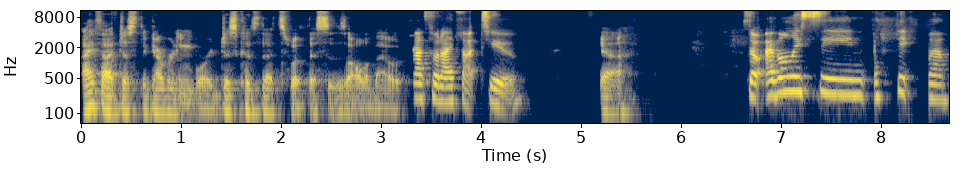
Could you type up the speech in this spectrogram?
I thought just the governing board, just because that's what this is all about. That's what I thought too. Yeah, So I've only seen, I think, well,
